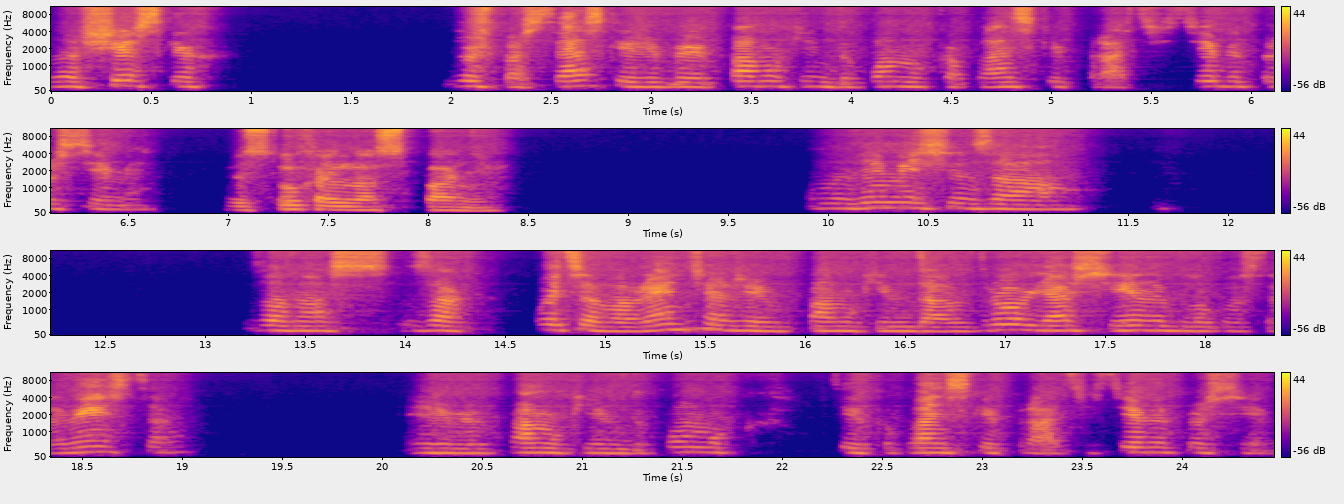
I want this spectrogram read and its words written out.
za wszystkich duszpasterskich, żeby pomógł im dopomógł Молимося за за нас, за Отця Лаврентія, щоб Памук їм дав здоров'я, сили, благословенства, щоб Памук їм допомог в цій капланській праці. Це ми просимо.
